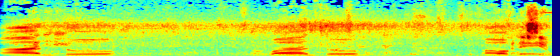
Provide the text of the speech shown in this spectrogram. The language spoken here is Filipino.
One, two. One, two. Okay.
